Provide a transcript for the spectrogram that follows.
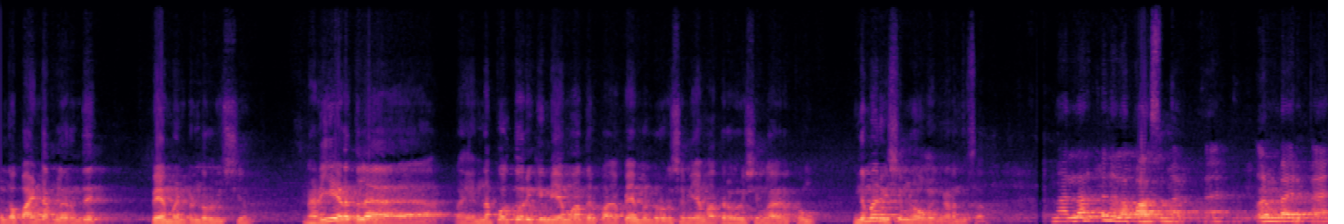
உங்கள் பாயிண்ட் ஆஃப்ல இருந்து பேமெண்ட்ன்ற ஒரு விஷயம். நிறைய இடத்துல நான் என்னை பொறுத்த வரைக்கும் ஏமாத்திருப்பாங்க பேமெண்ட்ற ஒரு விஷயம் ஏமாத்துற ஒரு விஷயம்லாம் இருக்கும். இந்த மாதிரி விஷயம்லாம் உங்களுக்கு நடந்து சார்? நான் எல்லாருக்கும் நல்லா பாசமாக இருப்பேன் அன்பாக இருப்பேன்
